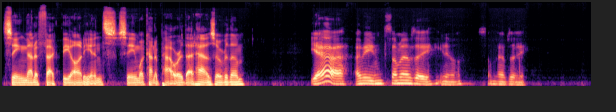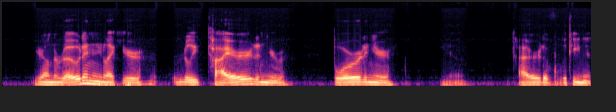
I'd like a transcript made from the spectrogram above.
seeing that affect the audience, seeing what kind of power that has over them. Yeah, I mean, sometimes I, you know, sometimes I, you're on the road and you're like, you're really tired and you're bored and you're, you know, tired of looking at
